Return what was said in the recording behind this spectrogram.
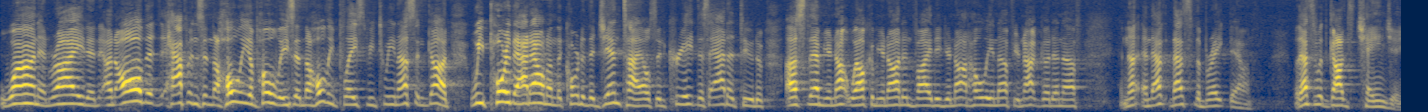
one and right and, and all that happens in the Holy of Holies and the holy place between us and God. We pour that out on the court of the Gentiles and create this attitude of us them. You're not welcome, you're not invited, you're not holy enough, you're not good enough. And, that, and that, that's the breakdown. But that's what God's changing.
